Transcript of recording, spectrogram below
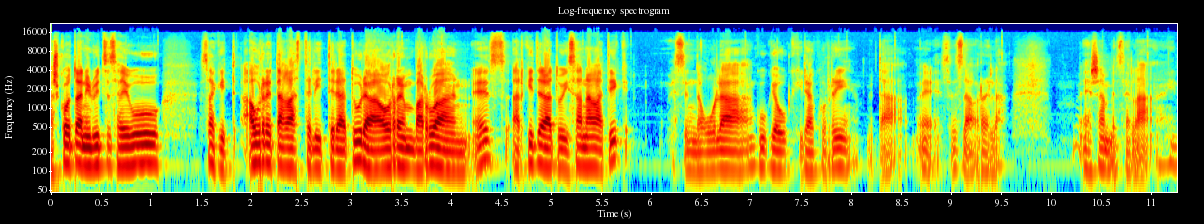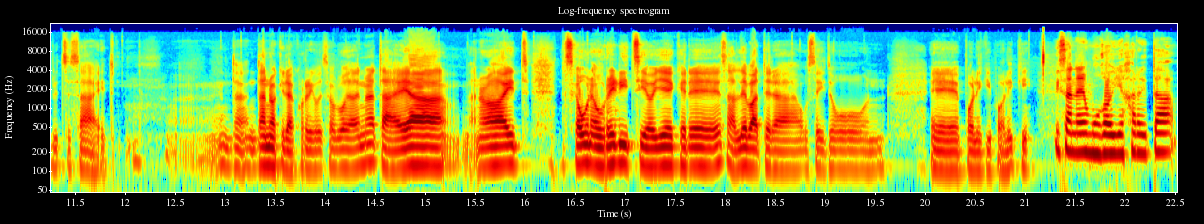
askotan iruditzen zaigu, zakit, aurreta gazte literatura horren barruan, ez, arkiteratu izanagatik, ezen dugula guk euk irakurri, eta ez, ez da horrela. Esan bezala, irutze zait, da, danoak irakurri guzti dena, eta ea, ba, nola aurreritzi horiek ere, ez, alde batera guztitugun e, poliki-poliki. Izan ere muga jarrita,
